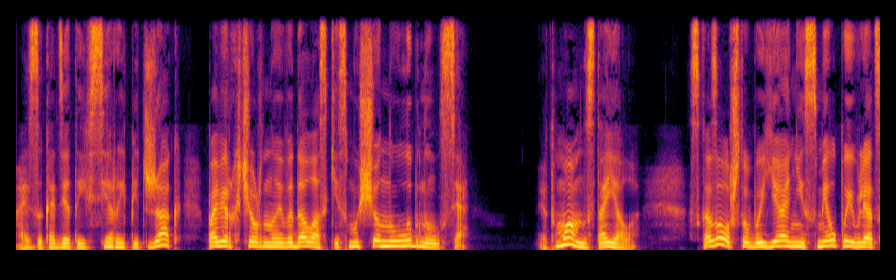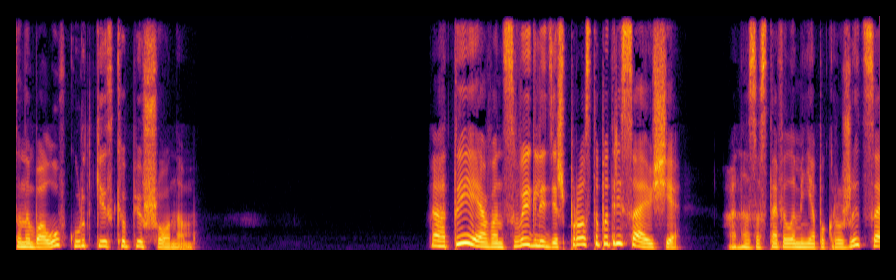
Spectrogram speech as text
Айзек, одетый в серый пиджак, поверх черной водолазки, смущенно улыбнулся. Это мама настояла. Сказал, чтобы я не смел появляться на балу в куртке с капюшоном. «А ты, Эванс, выглядишь просто потрясающе!» Она заставила меня покружиться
